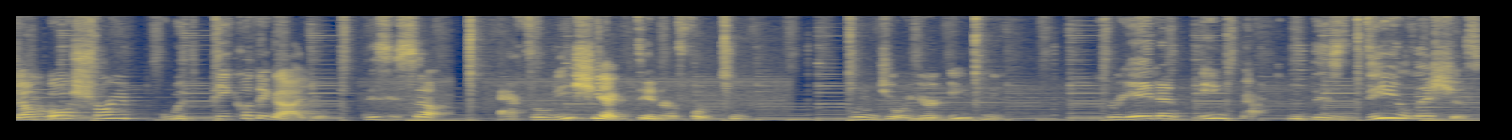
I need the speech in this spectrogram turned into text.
jumbo shrimp with pico de gallo. This is a aphrodisiac dinner for two. To enjoy your evening. Create an impact with this delicious,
